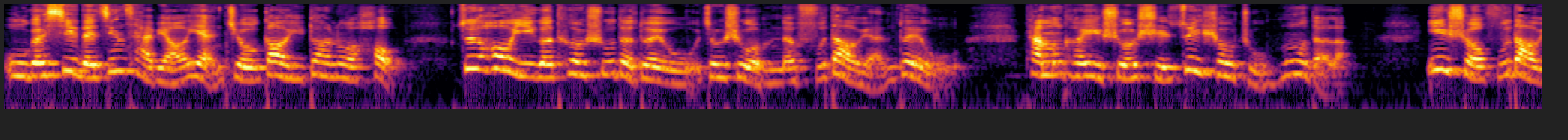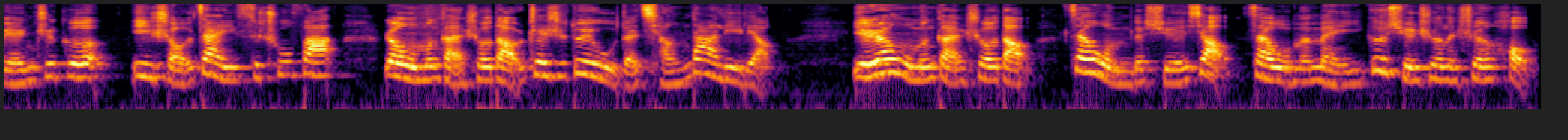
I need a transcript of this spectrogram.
五个系的精彩表演就告一段落后。最后一个特殊的队伍就是我们的辅导员队伍，他们可以说是最受瞩目的了。一首辅导员之歌，一首再一次出发，让我们感受到这支队伍的强大力量，也让我们感受到，在我们的学校，在我们每一个学生的身后，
